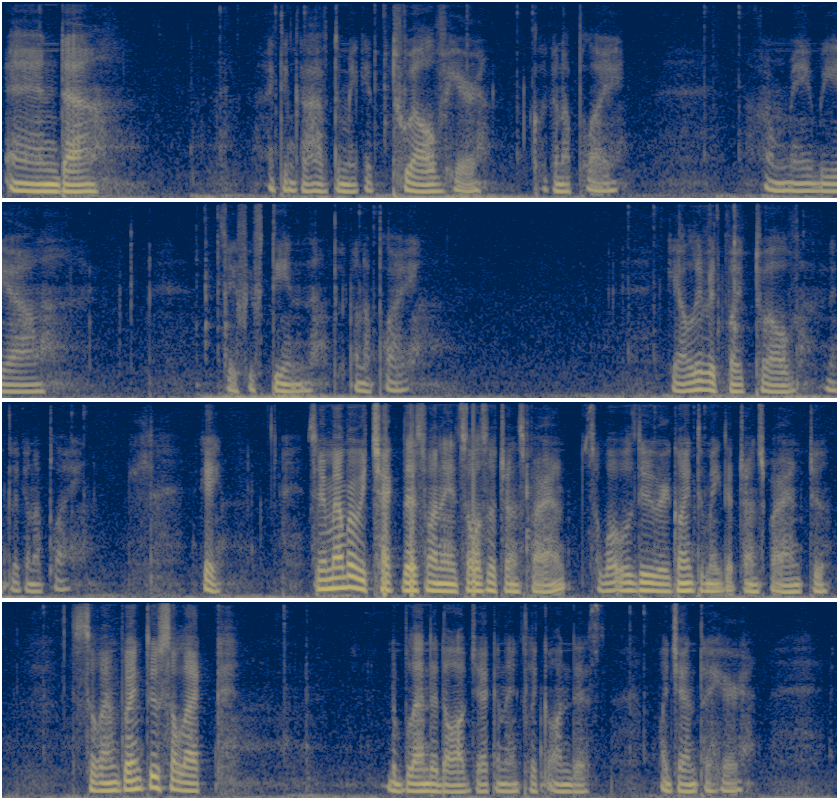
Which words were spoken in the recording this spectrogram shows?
And uh, I think I have to make it 12 here. Click on apply. Or maybe uh, say 15 click on apply. Okay I'll leave it by 12 then click on apply. Okay so remember we checked this one and it's also transparent. So what we'll do we're going to make that transparent too. So I'm going to select the blended object and then click on this magenta here.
